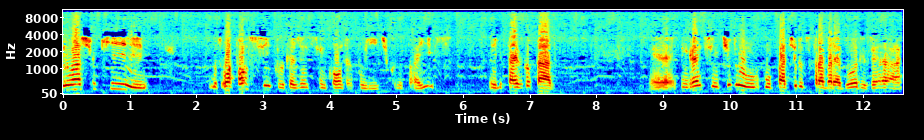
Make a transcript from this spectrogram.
Eu acho que o atual ciclo que a gente se encontra político no país, ele está esgotado. É, em grande sentido, o, Partido dos Trabalhadores era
